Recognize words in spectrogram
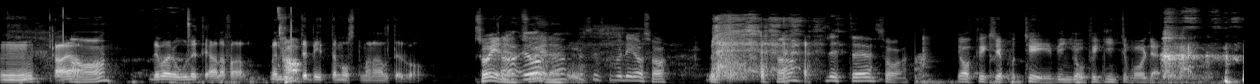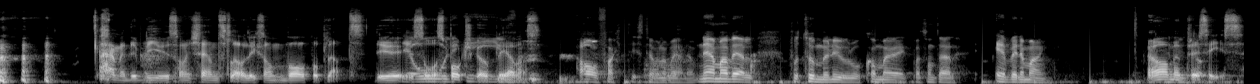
Mm. Ja, ja, Ja, det var roligt i alla fall. Men Ja. lite bitter måste man alltid vara. Så är det. ja, så ja, är det. ja precis. Det var det jag sa. Ja, lite så. Jag fick se på tv, jag fick inte vara där. Nej. Men det blir ju sån känsla att liksom vara på plats. Det är ju Jo, så sport ska upplevas. Ja, faktiskt. Jag håller med om. När man väl får tummen ur och kommer iväg på ett sånt där evenemang. Ja, men precis.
